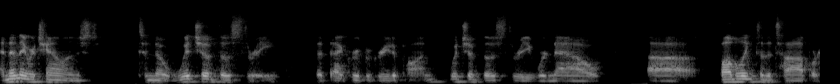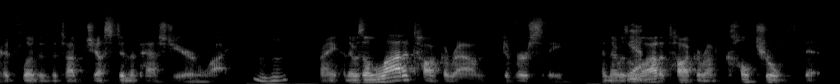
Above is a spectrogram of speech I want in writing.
And then they were challenged to note which of those three that that group agreed upon, which of those three were now uh, bubbling to the top or had floated to the top just in the past year and why. Mm-hmm. Right. And there was a lot of talk around diversity and there was yeah. a lot of talk around cultural fit,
